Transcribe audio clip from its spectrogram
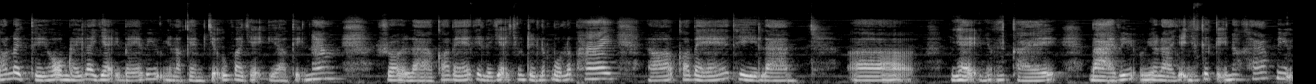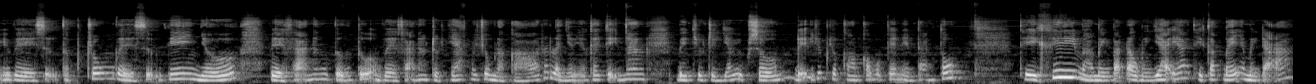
có lịch thì hôm đấy là dạy bé ví dụ như là kèm chữ và dạy uh, kỹ năng. Rồi là có bé thì là dạy chương trình lớp 1, lớp 2 đó có bé thì là uh, dạy những cái bài ví dụ như là dạy những cái kỹ năng khác ví dụ như về sự tập trung về sự ghi nhớ về khả năng tưởng tượng về khả năng trực giác. Nói chung là có rất là nhiều những cái kỹ năng bên chương trình giáo dục sớm để giúp cho con có một cái nền tảng tốt. Thì khi mà mình bắt đầu mình dạy á, thì các bé nhà mình đã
